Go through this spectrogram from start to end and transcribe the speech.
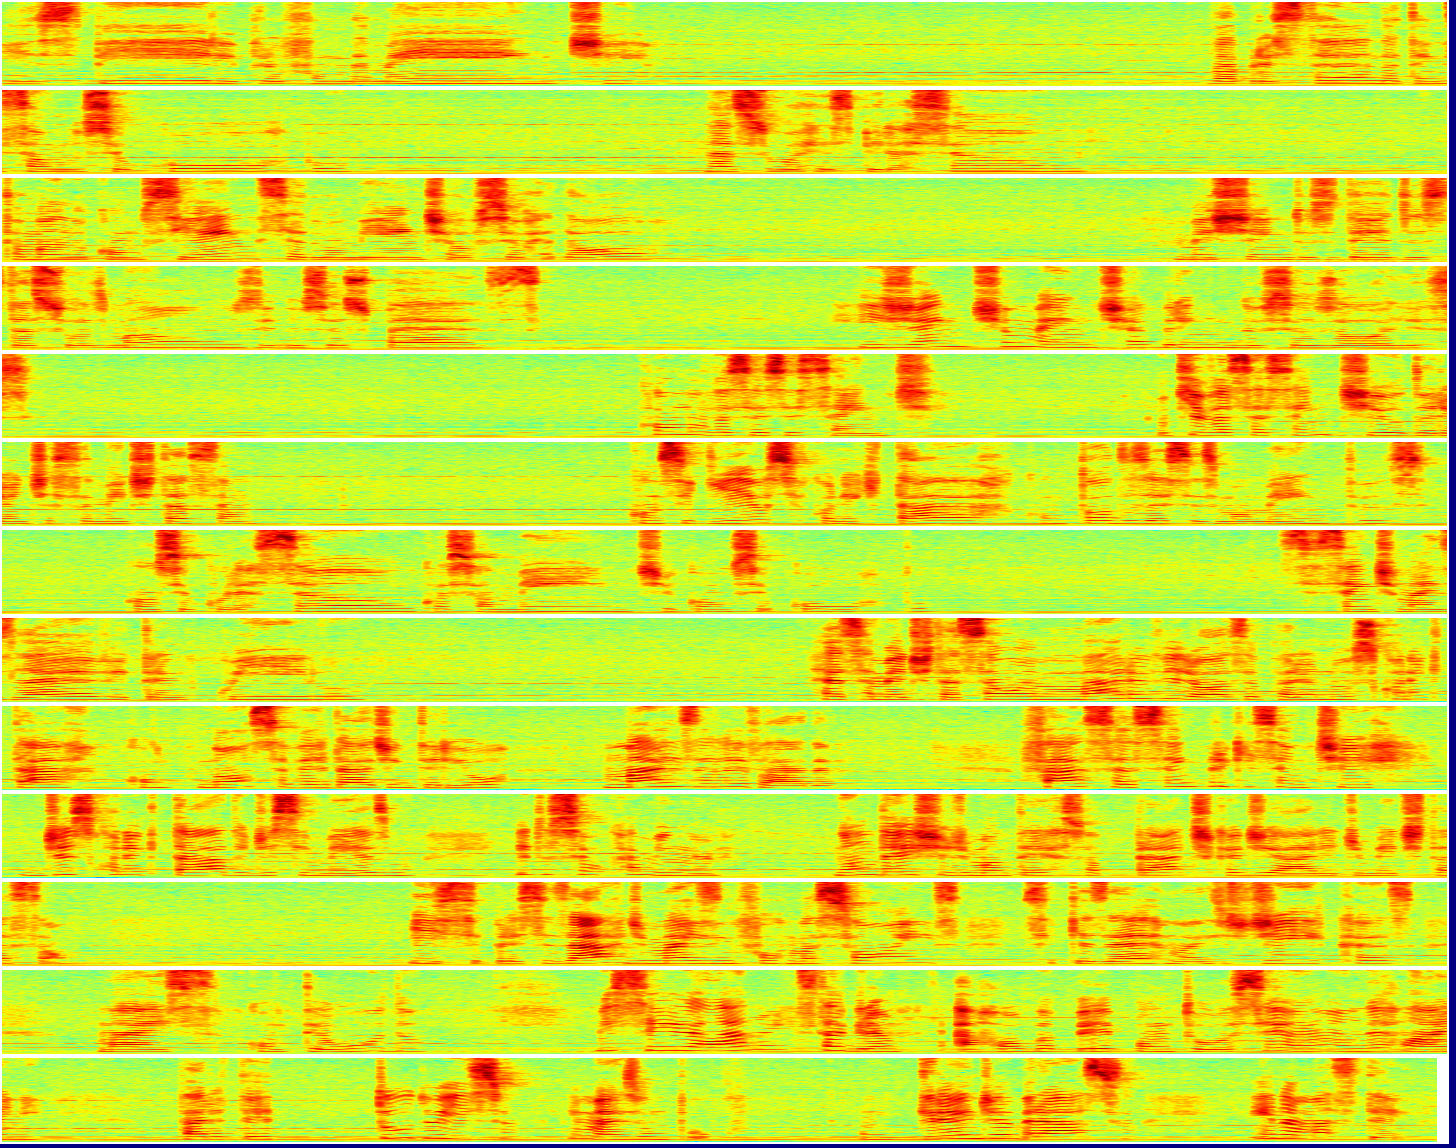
Respire profundamente. Vá prestando atenção no seu corpo, na sua respiração, tomando consciência do ambiente ao seu redor, mexendo os dedos das suas mãos e dos seus pés e gentilmente abrindo seus olhos. Como você se sente? O que você sentiu durante essa meditação? Conseguiu se conectar com todos esses momentos, com seu coração, com a sua mente, com o seu corpo? Se sente mais leve e tranquilo? Essa meditação é maravilhosa para nos conectar com nossa verdade interior mais elevada. Faça sempre que sentir desconectado de si mesmo e do seu caminho. Não deixe de manter sua prática diária de meditação. E se precisar de mais informações, se quiser mais dicas, mais conteúdo, me siga lá no Instagram, p.ocean, para ter tudo isso e mais um pouco. Um grande abraço e namastê!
